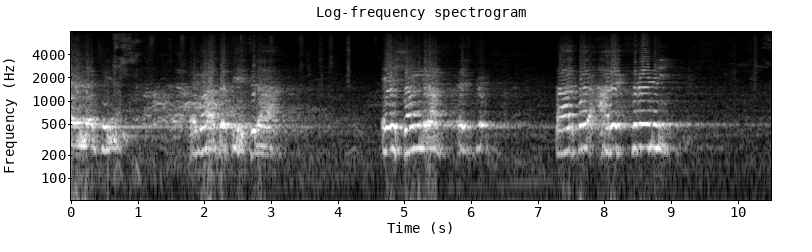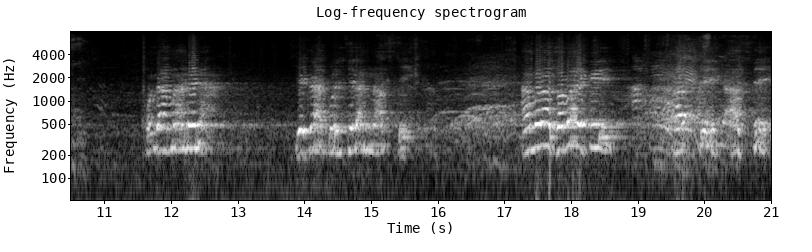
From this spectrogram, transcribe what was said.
হইল কি? ইসলাম। এই সংগ্রাম তারপর আরেক শ্রেণি। খোদা মানে না। যেটা বলছিলাম নাস্তিক। আমরা সবাই কি আস্তিক আস্তিক।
